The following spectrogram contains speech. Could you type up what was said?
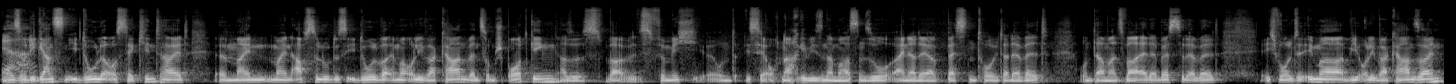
Ja. Ja. so die ganzen Idole aus der Kindheit. Äh, Mein, mein absolutes Idol war immer Oliver Kahn, wenn es um Sport ging. Also es war ist für mich und ist ja auch nachgewiesenermaßen so einer der besten Torhüter der Welt. Und damals war er der Beste der Welt. Ich wollte immer wie Oliver Kahn sein.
